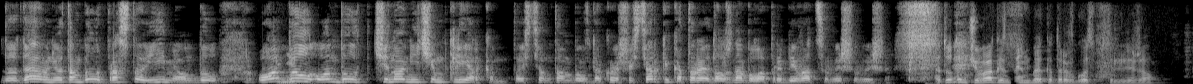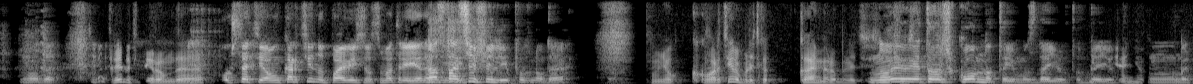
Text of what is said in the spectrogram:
Да, да, у него там было простое имя. Он был, он был, он был чиновничьим клерком. То есть он там был такой шестеркой, которая должна была пробиваться выше-выше. А тут он чувак из БМБ, который в госпитале лежал. Ну да. Смотрели в первом, да. О, кстати, а он картину повесил, смотри. Я Настасья не... Филипповну, да. У него квартира, блядь, как камера, блядь. Ну, это же комната ему сдают, отдают. Ну,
